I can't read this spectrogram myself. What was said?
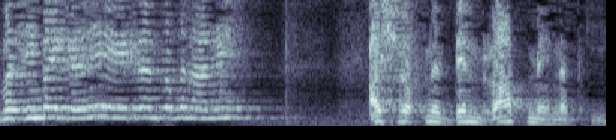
वसीम भाई कह रहे हैं एक रन तो बनाने। अशरफ ने दिन रात मेहनत की।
